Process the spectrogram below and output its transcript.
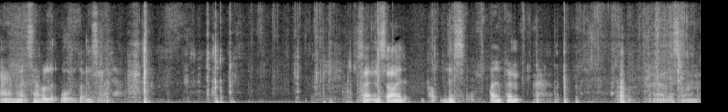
and let's have a look what we've got inside. So inside, pop this open. And this one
